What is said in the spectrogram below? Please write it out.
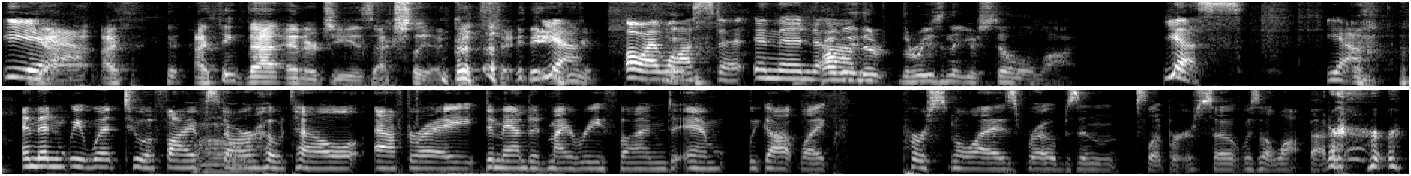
yeah, I I think that energy is actually a good thing. yeah. Oh, I lost it. And then Probably um, the the reason that you're still alive. yes, yeah. and then we went to a five star Wow. hotel after I demanded my refund, and we got like personalized robes and slippers, so it was a lot better.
